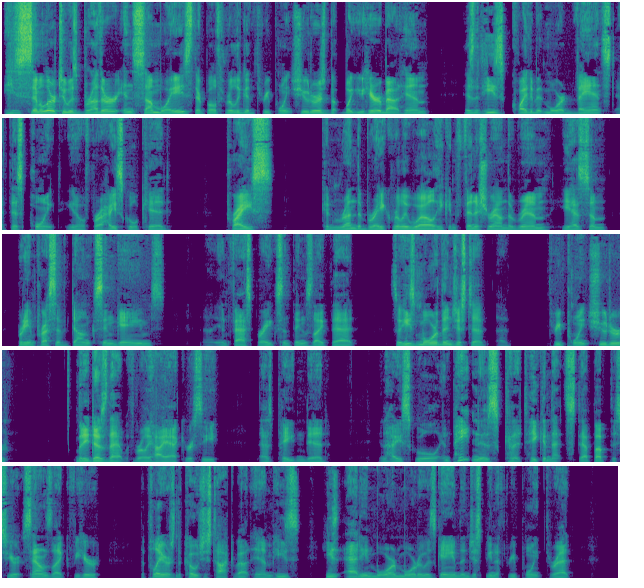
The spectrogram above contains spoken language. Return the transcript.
he's similar to his brother in some ways. They're both really good three point shooters, but what you hear about him is that he's quite a bit more advanced at this point. You know, for a high school kid, Pryce can run the break really well. He can finish around the rim. He has some pretty impressive dunks in games Uh, in fast breaks and things like that. So he's more than just a, a three point shooter, but he does that with really high accuracy, as Payton did in high school. And Payton is kind of taken that step up this year. It sounds like if you hear the players and the coaches talk about him, he's he's adding more and more to his game than just being a three point threat.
